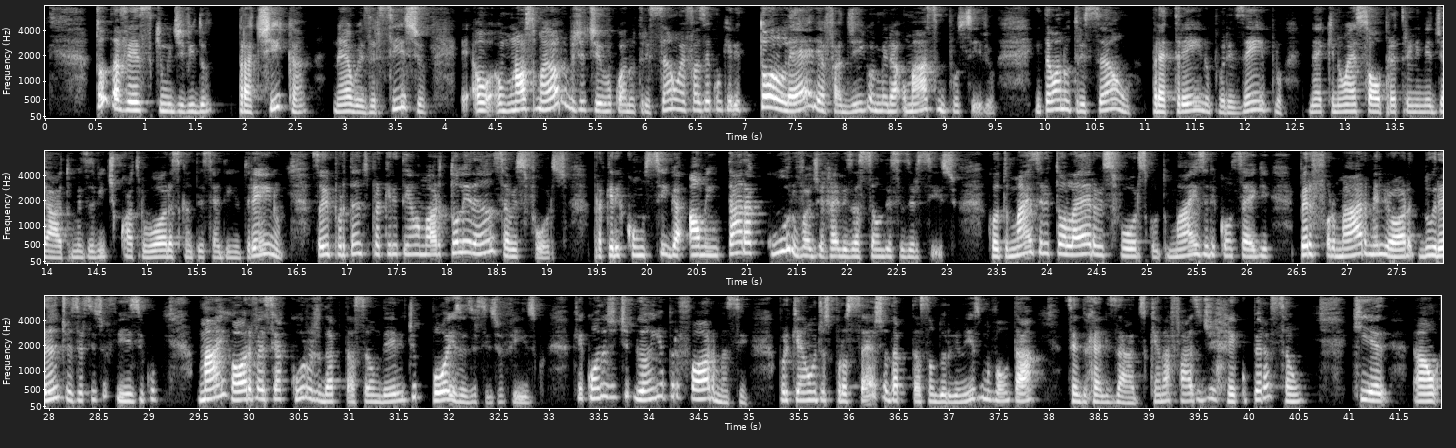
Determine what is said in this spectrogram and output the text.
Toda vez que um indivíduo pratica né, o exercício, o, o, nosso maior objetivo com a nutrição é fazer com que ele tolere a fadiga o, máximo possível. Então, a nutrição, pré-treino, por exemplo, né, que não é só o pré-treino imediato, mas as 24 horas que antecedem o treino, são importantes para que ele tenha uma maior tolerância ao esforço, para que ele consiga aumentar a curva de realização desse exercício. Quanto mais ele tolera o esforço, quanto mais ele consegue performar melhor durante o exercício físico, maior vai ser a curva de adaptação dele depois do exercício físico. Que é quando a gente ganha performance, porque é onde os processos de adaptação do organismo vão estar sendo realizados, que é na fase de recuperação que é,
